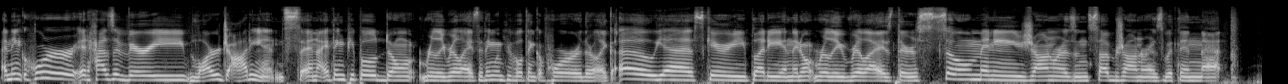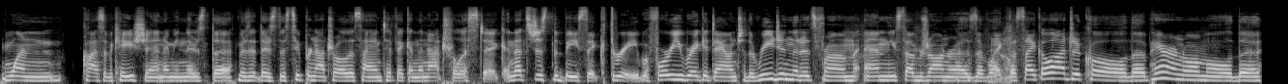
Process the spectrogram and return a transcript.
I think horror it has a very large audience, and I think people don't really realize. I think when people think of horror, they're like, oh yeah, scary, bloody, and they don't really realize there's so many genres and subgenres within that one classification. I mean, there's the there's the supernatural, the scientific, and the naturalistic, and that's just the basic three. Before you break it down to the region that it's from and the subgenres of like the psychological, the paranormal, the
